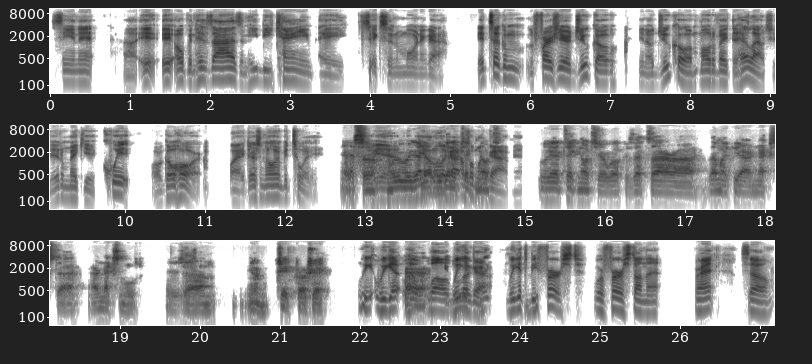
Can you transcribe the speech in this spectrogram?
seeing that, uh, it, it opened his eyes and he became a six in the morning guy. It took him the first year of JUCO. You know, JUCO will motivate the hell out you. It'll make you quit or go hard. Like there's no in between. yeah? So So yeah, we, we gotta on the we gotta for take my guy, man. We gotta take notes here, Will, because that's our uh, that might be our next uh, our next move is um you know Jake Proche. We we get Uh, well, well we get, we, we get to be first. We're first on that, right? So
